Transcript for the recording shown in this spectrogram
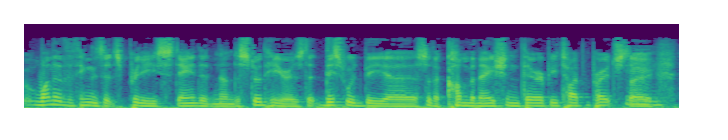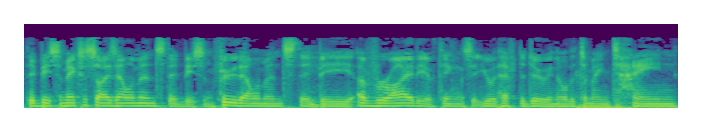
one of the things that's pretty standard and understood here is that this would be a sort of combination therapy type approach. So mm. there'd be some exercise elements, there'd be some food elements, there'd be a variety of things that you would have to do in order to maintain,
